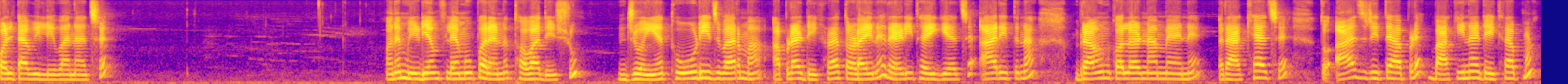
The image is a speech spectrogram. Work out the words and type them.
પલટાવી લેવાના છે. અને મીડિયમ ફ્લેમ ઉપર એને થવા દઈશું. જો અહીંયા થોડી જ વારમાં આપણા ઢેકળા તળાઈને રેડી થઈ ગયા છે. આ રીતના બ્રાઉન કલરના મેં એને રાખ્યા છે. તો આ જ રીતે આપણે બાકીના ઢેકરા પણ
